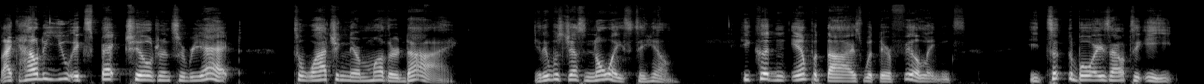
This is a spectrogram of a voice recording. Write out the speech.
Like, how do you expect children to react to watching their mother die? And it was just noise to him. He couldn't empathize with their feelings. He took the boys out to eat,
